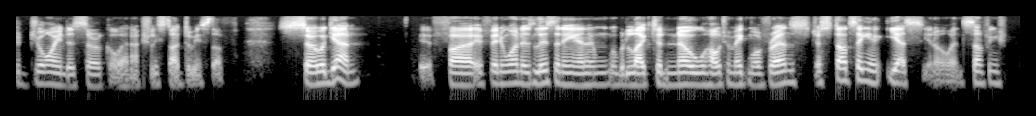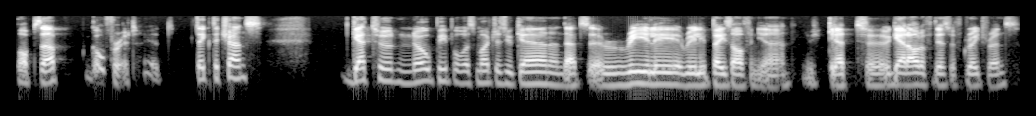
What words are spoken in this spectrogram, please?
to join the circle and actually start doing stuff so again if uh, if anyone is listening and would like to know how to make more friends just start saying yes you know and something pops up go for it, it take the chance get to know people as much as you can, and that's uh, really, really pays off in the end. You get uh, get out of this with great friends.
